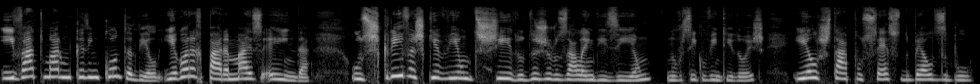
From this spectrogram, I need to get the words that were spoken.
e vá tomar um bocadinho conta dele. E agora repara mais ainda, os escribas que haviam descido de Jerusalém diziam, no versículo 22, ele está a possesso de Belzebu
